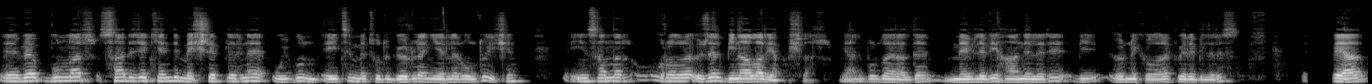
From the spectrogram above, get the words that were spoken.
E, ve bunlar sadece kendi meşreplerine uygun eğitim metodu görülen yerler olduğu için insanlar oralara özel binalar yapmışlar. Yani burada herhalde Mevlevi haneleri bir örnek olarak verebiliriz. Veya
